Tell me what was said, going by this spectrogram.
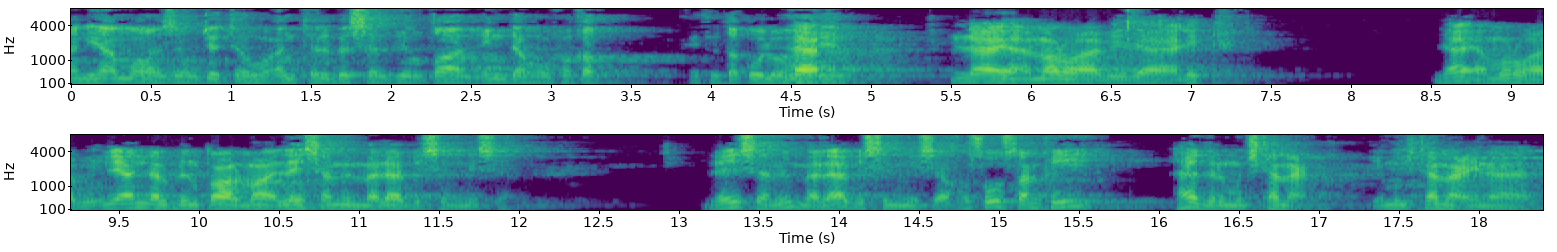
أن يأمر زوجته أن تلبس البنطال عنده فقط؟ حيث تقول لا. هذه لا يأمرها بذلك. لا يأمرها ب... لأن البنطال ما ليس من ملابس النساء. ليس من ملابس النساء خصوصا في هذا المجتمع في مجتمعنا. هذا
